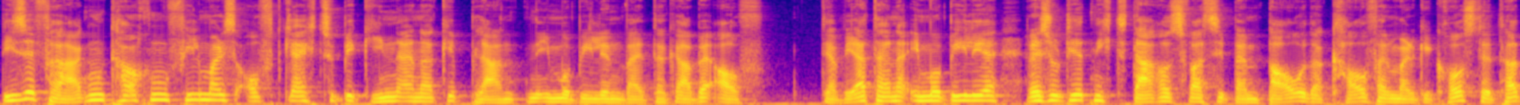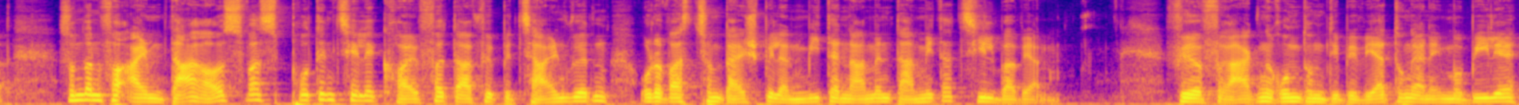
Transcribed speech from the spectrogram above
Diese Fragen tauchen vielmals oft gleich zu Beginn einer geplanten Immobilienweitergabe auf. Der Wert einer Immobilie resultiert nicht daraus, was sie beim Bau oder Kauf einmal gekostet hat, sondern vor allem daraus, was potenzielle Käufer dafür bezahlen würden oder was zum Beispiel an Mieteinnahmen damit erzielbar wären. Für Fragen rund um die Bewertung einer Immobilie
